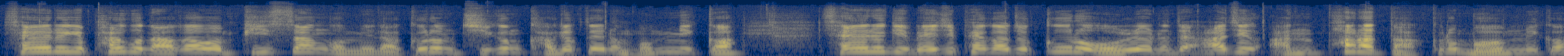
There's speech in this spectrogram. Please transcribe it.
세력이 팔고 나가면 비싼 겁니다. 그럼 지금 가격대는 뭡니까? 세력이 매집해가지고 끌어올렸는데 아직 안 팔았다. 그럼 뭡니까?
